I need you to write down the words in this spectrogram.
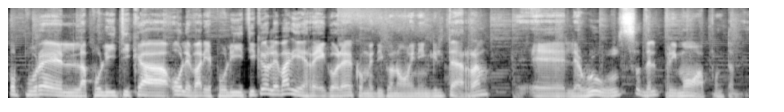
oppure la politica o le varie politiche o le varie regole, come dicono in Inghilterra, le rules del primo appuntamento.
